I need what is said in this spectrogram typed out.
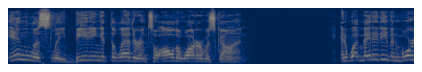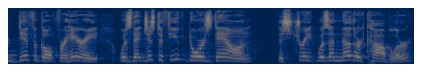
endlessly beating at the leather until all the water was gone. And what made it even more difficult for Harry was that just a few doors down the street was another cobbler.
